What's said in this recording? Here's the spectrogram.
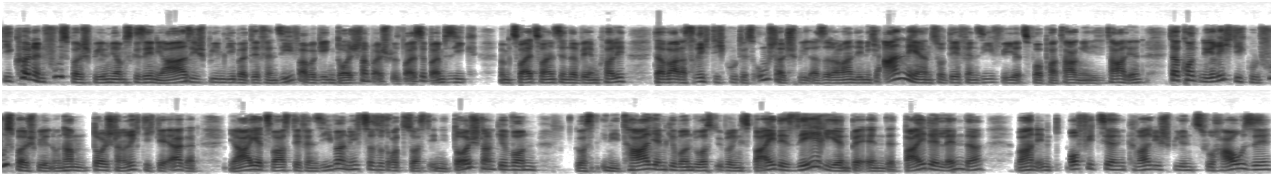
Die können Fußball spielen. Wir haben es gesehen, ja, sie spielen lieber defensiv, aber gegen Deutschland beispielsweise beim Sieg, beim 2-2 in der WM-Quali, da war das richtig gutes Umschaltspiel. Also da waren die nicht annähernd so defensiv wie jetzt vor ein paar Tagen in Italien. Da konnten die richtig gut Fußball spielen und haben Deutschland richtig geärgert. Ja, jetzt war es defensiver, nichtsdestotrotz, du hast in Deutschland gewonnen, Du hast in Italien gewonnen. Du hast übrigens beide Serien beendet. Beide Länder waren in offiziellen Quali-Spielen zu Hause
